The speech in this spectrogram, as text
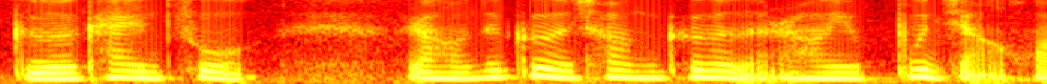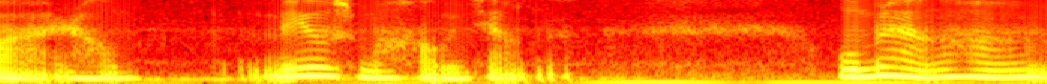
隔开坐，然后就各唱各的，然后也不讲话，然后没有什么好讲的。我们两个好像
